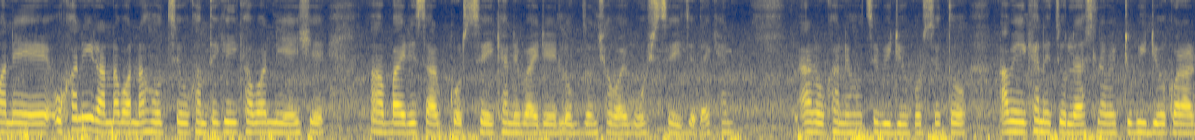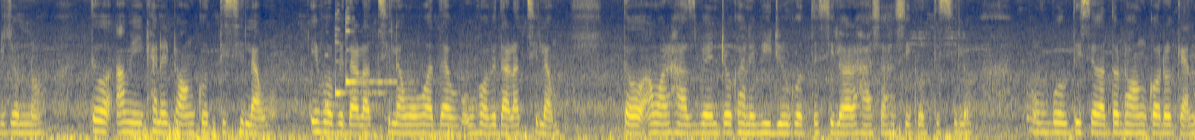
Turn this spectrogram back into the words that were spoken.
মানে ওখানেই রান্না বান্না হচ্ছে। ওখান থেকেই খাবার নিয়ে এসে বাইরে সার্ভ করছে। এখানে বাইরে লোকজন সবাই বসছে, এই যে দেখেন। আর ওখানে হচ্ছে ভিডিও করছে। তো আমি এখানে চলে আসলাম একটু ভিডিও করার জন্য। তো আমি এখানে ঢং করতেছিলাম। এভাবে দাঁড়াচ্ছিলাম, ওভাবে ওভাবে দাঁড়াচ্ছিলাম। তো আমার হাজব্যান্ড ওখানে ভিডিও করতেছিল আর হাসাহাসি করতেছিল। বলতেছে অত ঢং করো কেন?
